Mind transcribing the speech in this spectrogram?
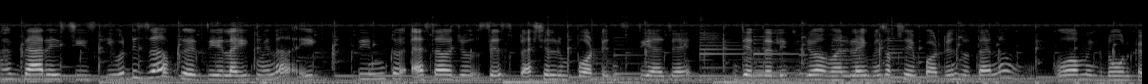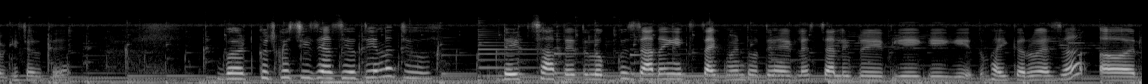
हकदार है इस चीज़ की। वो डिज़र्व करती है लाइफ में ना। एक दिन तो ऐसा हो जो उसे स्पेशल इम्पोर्टेंस दिया जाए। जनरली तो जो हमारे लाइफ में सबसे इम्पोर्टेंस होता है ना, वो हम इग्नोर करके चलते हैं। बट कुछ कुछ चीज़ें ऐसी होती है ना जो डेट्स आते हैं तो लोग कुछ ज़्यादा ही एक्साइटमेंट होते हैं लेट्स सेलिब्रेट ये ये ये तो भाई करो ऐसा और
